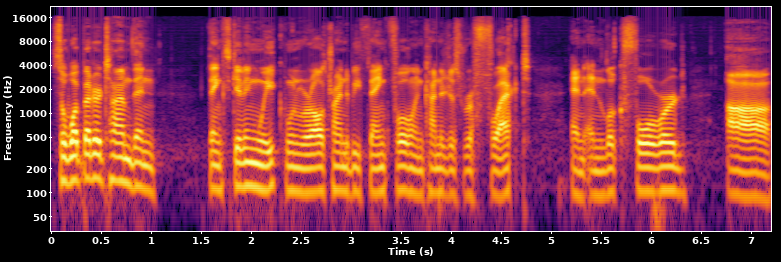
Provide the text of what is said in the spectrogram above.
so what better time than Thanksgiving week when we're all trying to be thankful and kind of just reflect and, and look forward. Uh,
